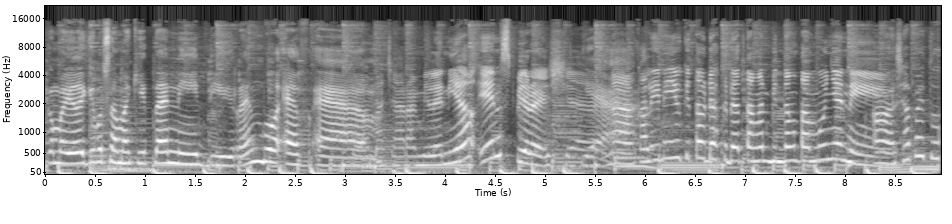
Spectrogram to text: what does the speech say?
Kembali lagi bersama kita nih di Rainbow FM Dalam acara Millennial Inspiration Iya. Nah kali ini yuk kita udah kedatangan bintang tamunya nih Ah, Siapa itu?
